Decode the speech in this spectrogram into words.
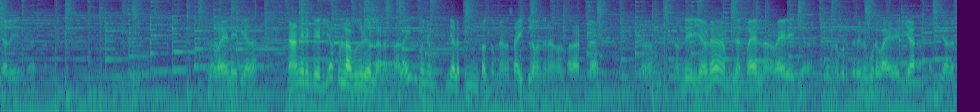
ஜாலியாக இந்த வயல் ஏரியா தான் நாங்கள் இருக்கிற ஏரியா ஃபுல்லாக வீடு இல்லை நாங்கள் இது கொஞ்சம் இந்தியாவில் பின் பக்கம் நாங்கள் சைக்கிளில் வந்து நாங்கள் பராட்டில் அந்த ஏரியாவில் அப்படி தான் வயல் தான் வயல் ஏரியா தான் இவனை பொறுத்தவரையில் கூட வயல் ஏரியா இந்தியாவில்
